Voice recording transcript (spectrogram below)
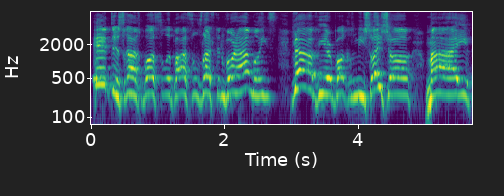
If there's Srach Basel, passes less than four Hamois, Vavir, Bachs mi, Shleisha, my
